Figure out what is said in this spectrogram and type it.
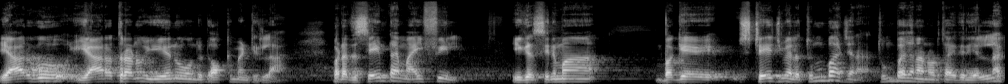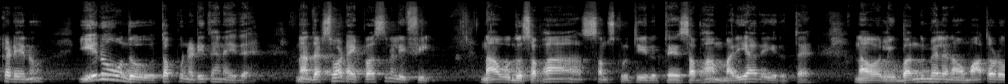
ಯಾರಿಗೂ, ಯಾರ ಹತ್ರನೂ ಏನೂ ಒಂದು ಡಾಕ್ಯುಮೆಂಟ್ ಇಲ್ಲ. But at the same time I feel ಈಗ ಸಿನಿಮಾ ಬಗ್ಗೆ ಸ್ಟೇಜ್ ಮೇಲೆ ತುಂಬ ಜನ ತುಂಬ ಜನ ನೋಡ್ತಾ ಇದ್ದೀನಿ. ಎಲ್ಲ ಕಡೆಯೂ ಏನೋ ಒಂದು ತಪ್ಪು ನಡೀತಾನೆ ಇದೆ. ನಾನು that's what I personally feel ನಾವು ಒಂದು ಸಭಾ ಸಂಸ್ಕೃತಿ ಇರುತ್ತೆ, ಸಭಾ ಮರ್ಯಾದೆ ಇರುತ್ತೆ. ನಾವು ಅಲ್ಲಿ ಬಂದ ಮೇಲೆ ನಾವು ಮಾತಾಡೋ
